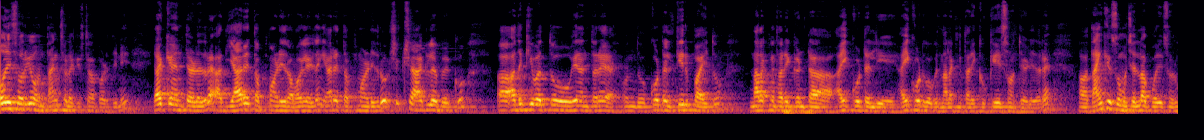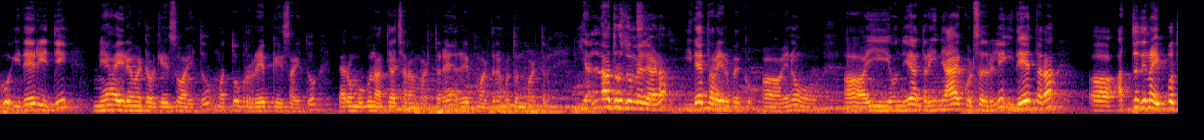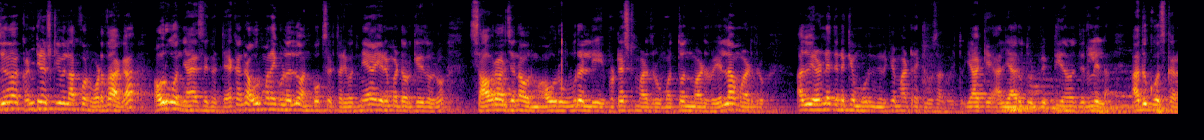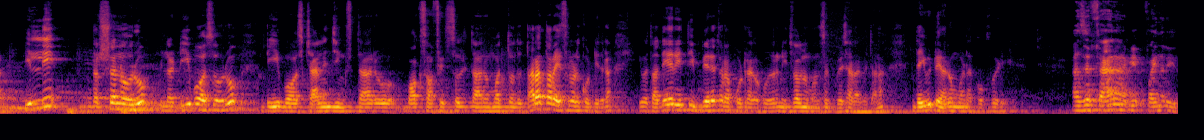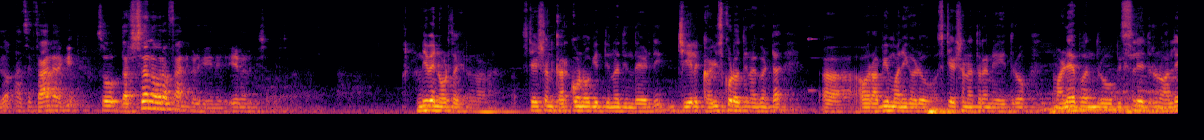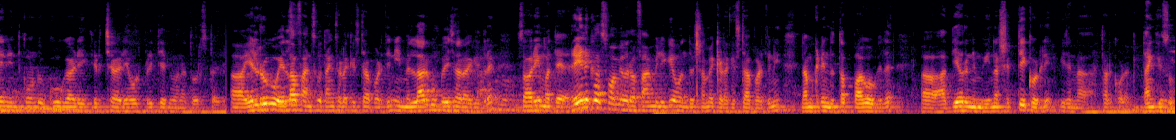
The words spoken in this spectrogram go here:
ಪೊಲೀಸವ್ರಿಗೆ ಒಂದು ಥ್ಯಾಂಕ್ಸ್ ಹೇಳೋಕ್ಕೆ ಇಷ್ಟಪಡ್ತೀನಿ. ಯಾಕೆ ಅಂತ ಹೇಳಿದ್ರೆ ಅದು ಯಾರೇ ತಪ್ಪು ಮಾಡಿದ್ರು, ಅವಾಗಲೇ ಹೇಳ್ದಂಗೆ ಯಾರೇ ತಪ್ಪು ಮಾಡಿದ್ರು ಶಿಕ್ಷೆ ಆಗಲೇಬೇಕು. ಅದಕ್ಕೆ ಇವತ್ತು ಏನಂತಾರೆ, ಒಂದು ಕೋರ್ಟಲ್ಲಿ ತೀರ್ಪಾಯಿತು. ನಾಲ್ಕನೇ ತಾರೀಕು ಗಂಟ ಹೈಕೋರ್ಟಲ್ಲಿ, ಹೈಕೋರ್ಟ್ಗೆ ಹೋಗೋದು ನಾಲ್ಕನೇ ತಾರೀಕು ಕೇಸು ಅಂತ ಹೇಳಿದ್ದಾರೆ. ಥ್ಯಾಂಕ್ ಯು ಸೊ ಮಚ್ ಎಲ್ಲ ಪೊಲೀಸರಿಗೂ ಇದೇ ರೀತಿ ನೇಹಾ ಹಿರೇಮಠ ಅವ್ರ ಕೇಸು ಆಯಿತು ಮತ್ತೊಬ್ಬರು ರೇಪ್ ಕೇಸ್ ಆಯಿತು. ಯಾರೋ ಮಗುನ ಅತ್ಯಾಚಾರ ಮಾಡ್ತಾರೆ ರೇಪ್ ಮಾಡ್ತಾರೆ, ಮತ್ತೊಂದು ಮಾಡ್ತಾರೆ. ಎಲ್ಲದ್ರದ್ದು ಮೇಲೆ ಹಣ ಇದೇ ಥರ ಇರಬೇಕು. ಏನು ಈ ಒಂದು ಏನಂತಾರೆ, ಈ ನ್ಯಾಯ ಕೊಡಿಸೋದ್ರಲ್ಲಿ ಇದೇ ಥರ ಹತ್ತು ದಿನ, ಇಪ್ಪತ್ತು ದಿನ ಕಂಟಿನ್ಯೂಸ್ ಟಿವಿಲಿ ಹಾಕೊಂಡು ಹೊಡೆದಾಗ ಅವ್ರಿಗೂ ಒಂದು ನ್ಯಾಯ ಸಿಗುತ್ತೆ. ಯಾಕಂದ್ರೆ ಅವ್ರ ಮನೆಗಳಲ್ಲೂ ಅನ್ಭೋಗ್ಸಿರ್ತಾರೆ ಇವತ್ತು ನ್ಯಾಯ ಹಿರೇಮಠ ಅವ್ರ ಅವರು ಸಾವಿರಾರು ಜನ ಅವ್ರ ಅವ್ರ ಊರಲ್ಲಿ ಪ್ರೊಟೆಸ್ಟ್ ಮಾಡಿದ್ರು, ಮತ್ತೊಂದು ಮಾಡಿದ್ರು, ಎಲ್ಲ ಮಾಡಿದ್ರು. ಅದು ಎರಡನೇ ದಿನಕ್ಕೆ, ಮೂರನೇ ದಿನಕ್ಕೆ ಮಾತ್ರ ಕ್ಲೋಸ್ ಆಗೋಯ್ತು. ಯಾಕೆ? ಅಲ್ಲಿ ಯಾರು ದೊಡ್ಡ ವ್ಯಕ್ತಿ ಅನ್ನೋದು ಇರಲಿಲ್ಲ. ಅದಕ್ಕೋಸ್ಕರ ಇಲ್ಲಿ ದರ್ಶನ್ ಅವರು, ಇಲ್ಲ ಡಿ ಬಾಸ್ ಅವರು D boss challenging star box office Sultan, ಮತ್ತೊಂದು ಥರ ಥರ ಹೆಸರುಗಳು ಕೊಟ್ಟಿದ್ರ. ಇವತ್ತು ಅದೇ ರೀತಿ ಬೇರೆ ಥರ ಪೋಟ್ರಾಗಕ್ಕೆ ಹೋದ್ರೆ ನಿಜವಾಗ್ಲೂ ಮನ್ಸಿಗೆ ಬೇಜಾರಾಗುತ್ತೆ ದಯವಿಟ್ಟು ಯಾರೂ ಮಾಡೋಕ್ಕೆ ಹೋಗ್ಬೇಡಿ. ಆಸ್ ಎ ಫ್ಯಾನ್ ಆಗಿ ಫೈನಲಿ ಇದು ಆಸ್ ಎ ಫ್ಯಾನ್ ಆಗಿ ಸೊ ದರ್ಶನ್ ಅವರ ಫ್ಯಾನ್ಗಳಿಗೆ ಏನಿದೆ ಏನು ಹೇಳಕ್ಕೆ ಇಷ್ಟಪಡ್ತಾರೆ ನೀವೇ ನೋಡ್ತಾ ಇರೋ ಸ್ಟೇಷನ್ ಕರ್ಕೊಂಡು ಹೋಗಿದ್ದ ದಿನದಿಂದ ಹಿಡ್ದು ಜೈಲಿಗೆ ಕಳಿಸ್ಕೊಡೋ ದಿನ ಗಂಟ ಅವ್ರ ಅಭಿಮಾನಿಗಳು ಸ್ಟೇಷನ್ ಹತ್ರನೇ ಇದ್ದರು ಮಳೆ ಬಂದರು, ಬಿಸಿಲಿದ್ರು, ಅಲ್ಲೇ ನಿಂತ್ಕೊಂಡು ಕೂಗಾಡಿ, ಕಿರ್ಚಾಡಿ ಅವ್ರ ಪ್ರೀತಿ ಅಭಿಮಾನ ತೋರಿಸ್ತಾ ಎಲ್ಲರಿಗೂ ಎಲ್ರಿಗೂ, ಎಲ್ಲ ಫ್ಯಾನ್ಸ್ಗೂ ಥ್ಯಾಂಕ್ಸ್ ಹೇಳಕ್ಕೆ ಇಷ್ಟಪಡ್ತೀನಿ. ನಿಮ್ಮೆಲ್ಲರಿಗೂ ಬೇಜಾರಾಗಿದ್ದರೆ ಸಾರಿ ಮತ್ತು ರೇಣುಕಾ ಸ್ವಾಮಿ ಅವರ ಫ್ಯಾಮಿಲಿಗೆ ಒಂದು ಕ್ಷಮೆ ಕೇಳೋಕ್ಕೆ ಇಷ್ಟಪಡ್ತೀನಿ. ನಮ್ಮ ಕಡೆಯಿಂದ ತಪ್ಪಾಗೋಗಿದೆ. ಆ ದೇವರು ನಿಮಗೆ ಇನ್ನೂ ಶಕ್ತಿ ಕೊಡಲಿ. ಇದನ್ನು ತಡ್ಕೊಳ್ಳೋಕ್ಕೆ ಥ್ಯಾಂಕ್ ಯು ಸೊ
